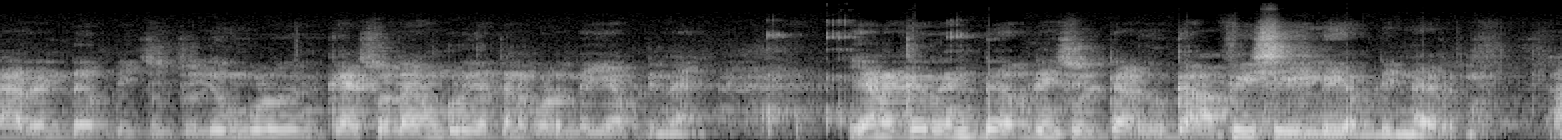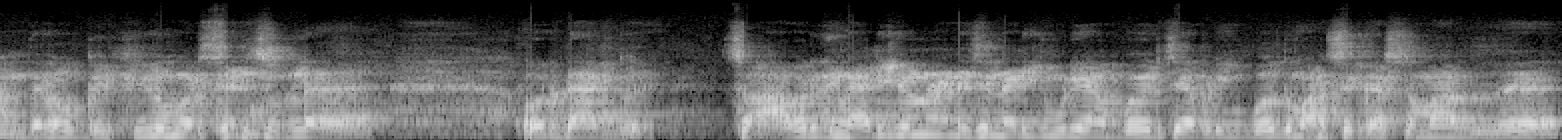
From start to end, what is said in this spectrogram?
நான் ரெண்டு அப்படின்னு சொல்லி சொல்லி உங்களுக்கு கேஷுவலாக உங்களுக்கு எத்தனை குழந்தைங்க? அப்படின்னேன். எனக்கு ரெண்டு அப்படின்னு சொல்லிட்டு அடுத்ததுக்கு அஃபீஷியலி அப்படின்னாரு. அந்த அளவுக்கு ஹியூமர் சென்ஸ் உள்ள ஒரு டாக்டர் ஸோ அவருக்கு நடிக்கணும்னு நினச்சி நடிக்க முடியாமல் போயிடுச்சு அப்படிங்கும்போது மனசுக்கு கஷ்டமாக இருந்தது.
